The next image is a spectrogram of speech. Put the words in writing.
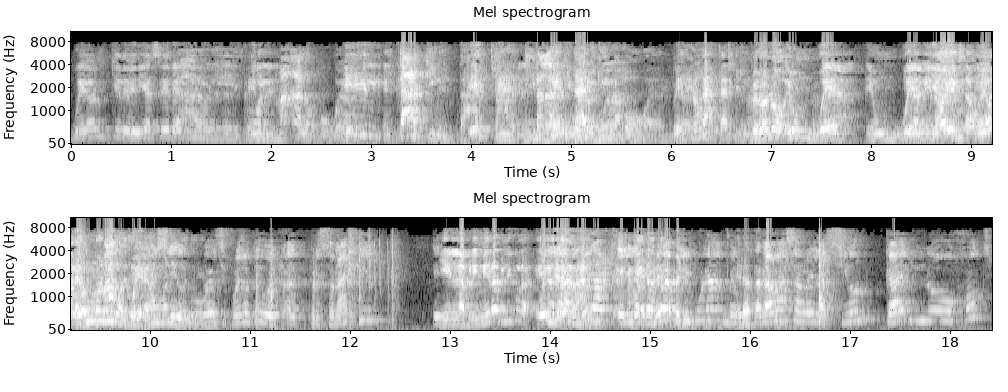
weón que debería ser Claro, el, el- como el malo, weón. El, El Tarkin. El Tarkin. El El Tarkin, Tarkin, po, weón. Pero no, El Tarkin. pero no, es un wea, es un wea. Es un monigote, es un monigote. weón, si por eso te digo, al personaje. Eh, Y en la primera película era en la Tarkin. primera, en la Era primera Tarkin. película me Era gustaba Tarkin. esa relación Kylo Hawks, Sí,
